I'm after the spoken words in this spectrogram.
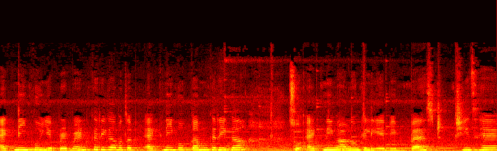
एक्नी को ये प्रिवेंट करेगा मतलब एक्नी को कम करेगा। सो एक्नी वालों के लिए भी बेस्ट चीज़ है।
